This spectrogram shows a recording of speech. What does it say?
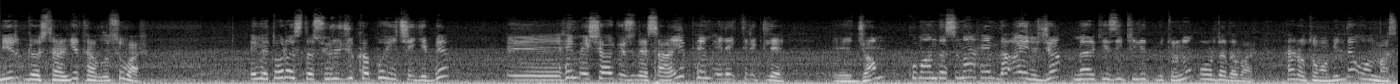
bir gösterge tablosu var. Evet orası da sürücü kapı içi gibi e, hem eşya gözüne sahip hem elektrikli e, cam kumandasına hem de ayrıca merkezi kilit butonu orada da var. Her otomobilde olmaz.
